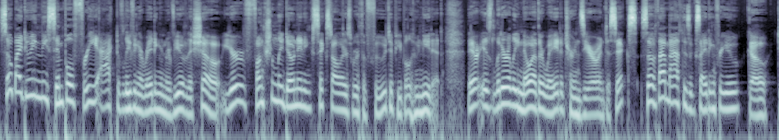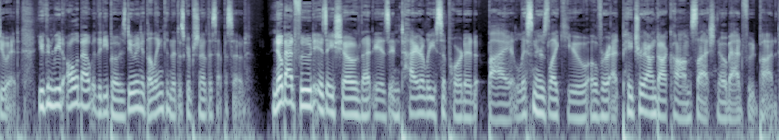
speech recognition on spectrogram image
So, by doing the simple, free act of leaving a rating and review of the show, you're functionally donating $6 worth of food to people who need it. There is literally no other way to turn zero into six, so if that math is exciting for you, go do it. You can read all about what the Depot is doing at the link in the description of this episode. No Bad Food is a show that is entirely supported by listeners like you over at patreon.com slash nobadfoodpod.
